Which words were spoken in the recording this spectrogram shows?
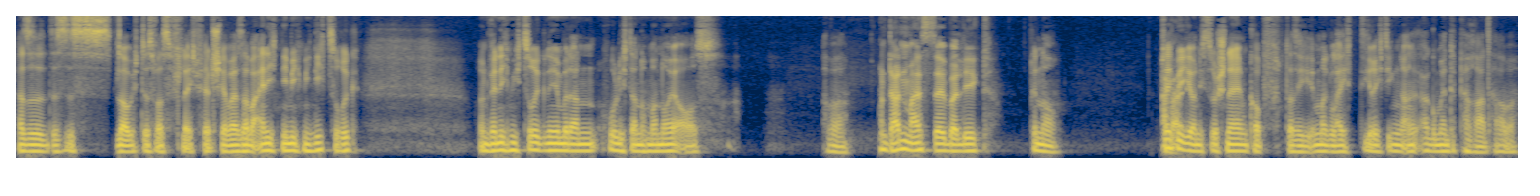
Also das ist, glaube ich, das, was vielleicht fälschlicherweise, aber eigentlich nehme ich mich nicht zurück. Und wenn ich mich zurücknehme, dann hole ich dann nochmal neu aus. Aber. Und dann meist sehr überlegt. Genau. Vielleicht bin ich auch nicht so schnell im Kopf, dass ich immer gleich die richtigen Argumente parat habe.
